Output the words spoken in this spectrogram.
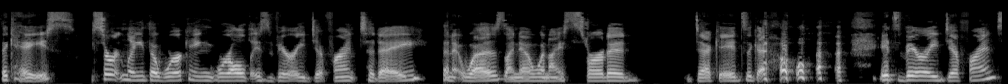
the case. Certainly the working world is very different today than it was. I know when I started decades ago. it's very different.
